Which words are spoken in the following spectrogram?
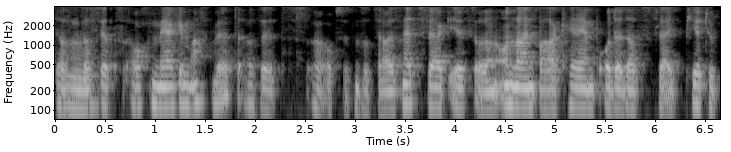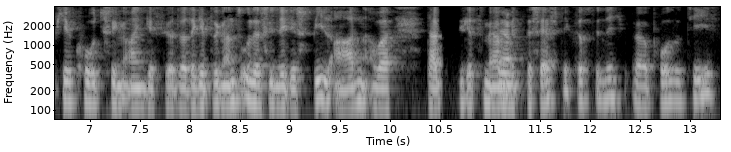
dass mhm. das jetzt auch mehr gemacht wird. Also jetzt, äh, ob es jetzt ein soziales Netzwerk ist oder ein Online-Barcamp oder dass vielleicht Peer-to-Peer-Coaching eingeführt wird. Da gibt es ganz unterschiedliche Spielarten, aber da habe ich jetzt mehr ja. mit beschäftigt. Das finde ich äh, positiv.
